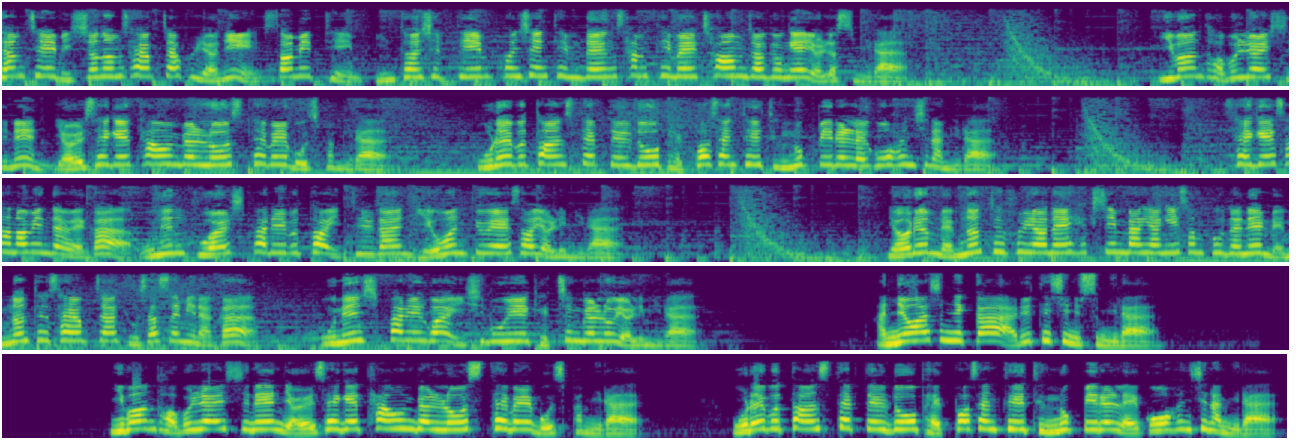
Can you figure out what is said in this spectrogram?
237 mission home 사역자 훈련이 summit팀, 인턴십팀, 헌신팀 등 3팀을 처음 적용해 열렸습니다. 이번 WRC는 13개 타운별로 스텝을 모집합니다. 올해부턴 스텝들도 100% 등록비를 내고 헌신합니다. 세계 산업인 대회가 오는 9월 18일부터 이틀간 예원교회에서 열립니다. 여름 Remnant 훈련의 핵심 방향이 선포되는 Remnant 사역자 교사 세미나가 오는 18일과 25일 계층별로 열립니다. 안녕하십니까. RUTC 뉴스입니다. 이번 WRC는 13개 타운별로 스텝을 모집합니다. 올해부턴 스텝들도 100% 등록비를 내고 헌신합니다.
